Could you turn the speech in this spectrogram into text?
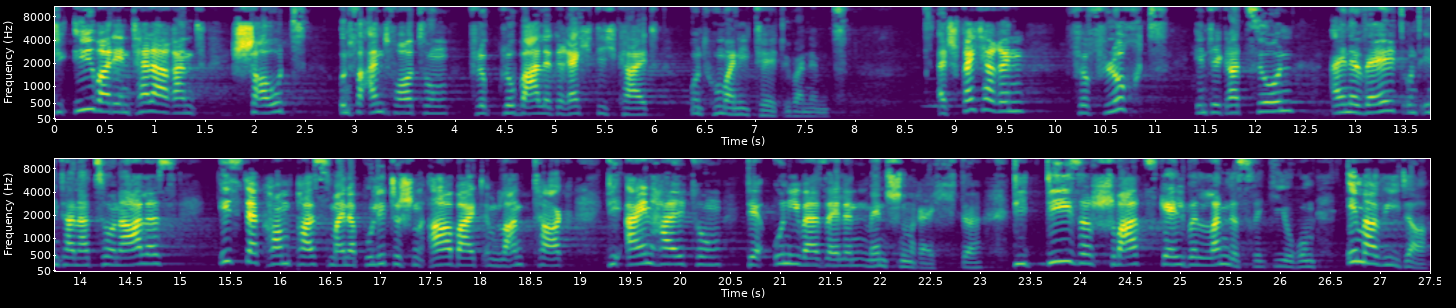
die über den Tellerrand schaut und Verantwortung für globale Gerechtigkeit und Humanität übernimmt. Als Sprecherin für Flucht, Integration, eine Welt und Internationales ist der Kompass meiner politischen Arbeit im Landtag die Einhaltung der universellen Menschenrechte, die diese schwarz-gelbe Landesregierung immer wieder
